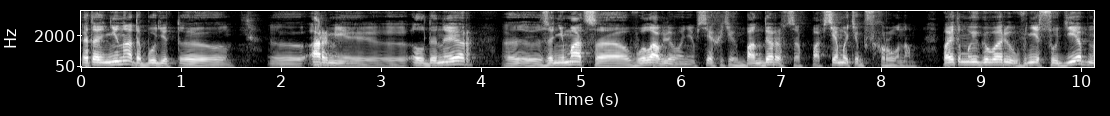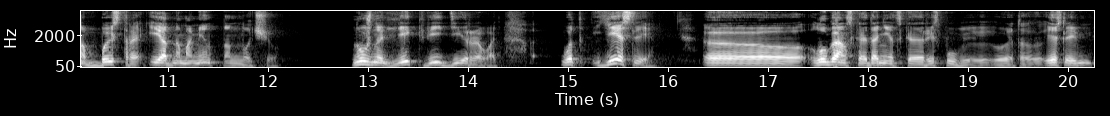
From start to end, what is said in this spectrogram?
Это не надо будет э, э, армии э, ЛДНР э, заниматься вылавливанием всех этих бандеровцев по всем этим схронам. Поэтому и говорю, внесудебно, быстро и одномоментно ночью. Нужно ликвидировать. Вот если Луганская, Донецкая республика, это, если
